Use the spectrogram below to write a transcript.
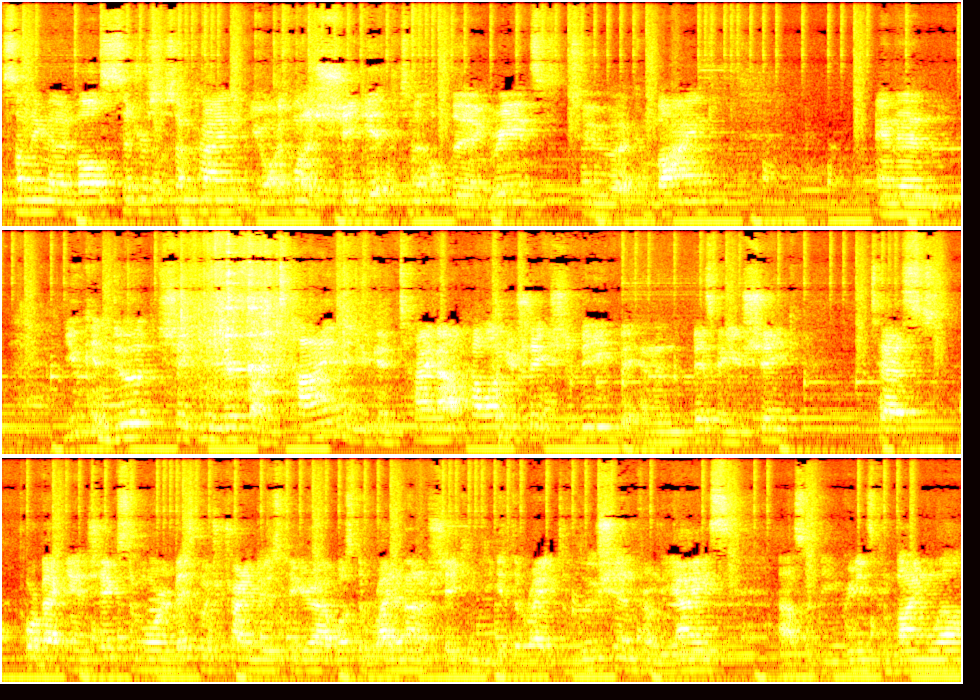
something that involves citrus of some kind, you always want to shake it to help the ingredients to uh, combine. And then you can do it shaking just on time, and you can time out how long your shake should be, and then basically you shake, test, pour back in, shake some more, and basically what you're trying to do is figure out what's the right amount of shaking to get the right dilution from the ice, uh, so the ingredients combine well.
